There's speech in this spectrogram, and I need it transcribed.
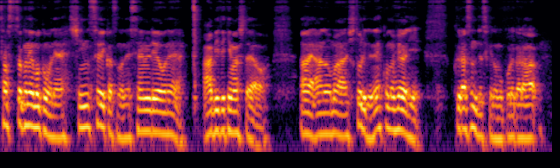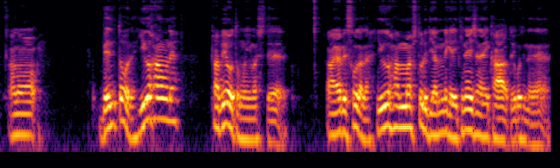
早速ね、僕もね、新生活のね、洗礼をね、浴びてきましたよ。はい、あの、まあ一人でね、この部屋に暮らすんですけども、これから、あの、弁当ね、夕飯をね、食べようと思いまして、あ、やべ、そうだね。夕飯も一人でやんなきゃいけないじゃないか、ということでね、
